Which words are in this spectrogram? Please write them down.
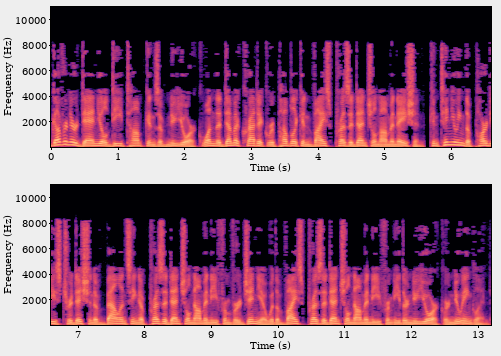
Governor Daniel D. Tompkins of New York won the Democratic-Republican vice presidential nomination, continuing the party's tradition of balancing a presidential nominee from Virginia with a vice presidential nominee from either New York or New England.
